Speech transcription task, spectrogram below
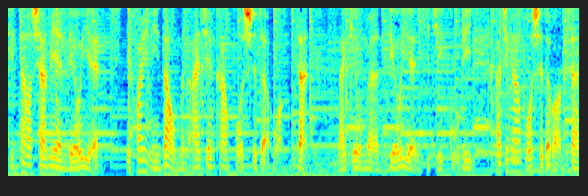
频道下面留言。也欢迎您到我们的爱健康博士的网站来给我们留言以及鼓励。爱健康博士的网站，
